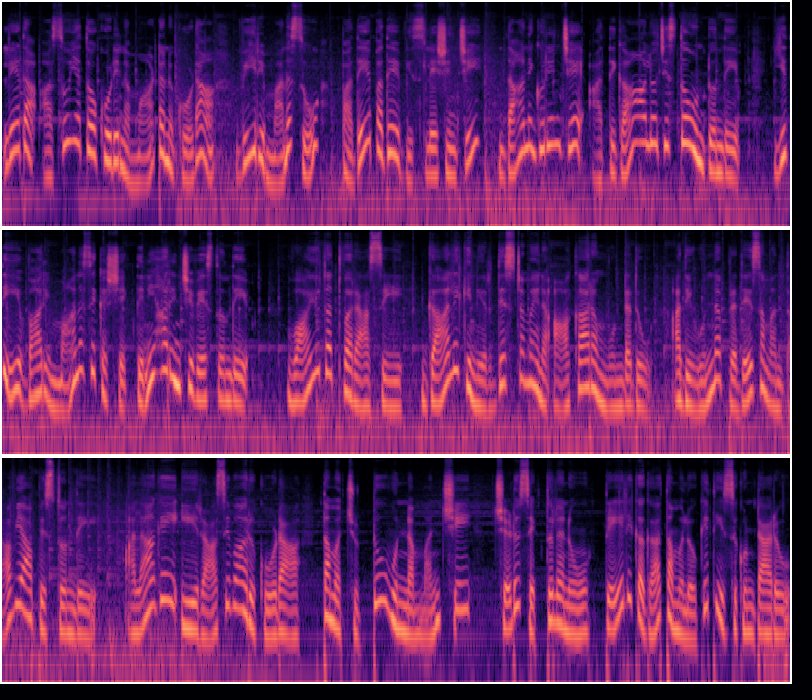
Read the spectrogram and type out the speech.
లేదా అసూయతో కూడిన మాటను కూడా వీరి మనసు పదే పదే విశ్లేషించి దాని గురించే అతిగా ఆలోచిస్తూ ఉంటుంది. ఇది వారి మానసిక శక్తిని హరించివేస్తుంది వాయుతత్వ రాశి గాలికి నిర్దిష్టమైన ఆకారం ఉండదు. అది ఉన్న ప్రదేశమంతా వ్యాపిస్తుంది. అలాగే ఈ రాశివారు కూడా తమ చుట్టూ ఉన్న మంచి చెడు శక్తులను తేలికగా తమలోకి తీసుకుంటారు.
